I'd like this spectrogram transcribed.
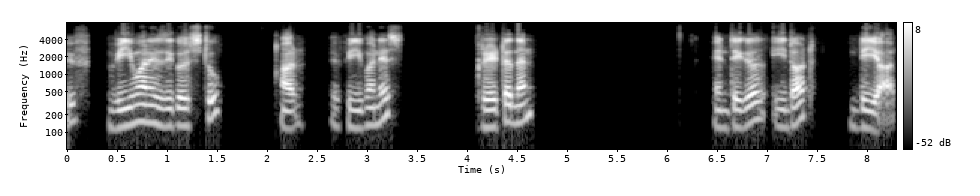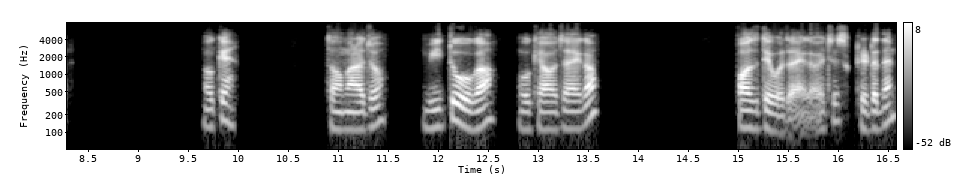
If V1 is equals to और if V1 is greater than integral E dot D R okay तो हमारा जो V2 होगा वो क्या हो जाएगा? पॉजिटिव हो जाएगा which is greater than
